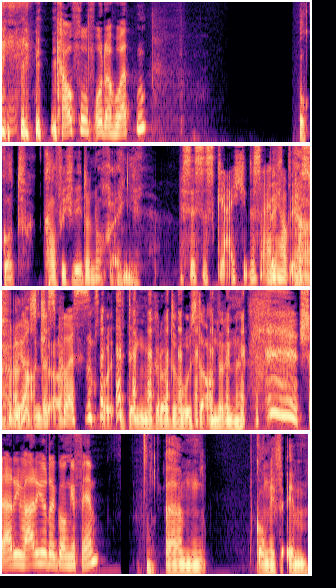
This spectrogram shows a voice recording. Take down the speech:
Kaufhof oder Horten? Oh Gott, kaufe ich weder noch eigentlich. Es ist das Gleiche. Das eine Echt? hat bloß ja, früher anders geheißen. Ich denke mir gerade, wo ist der andere? Ne? Charivari oder Gong FM? Ähm, Gong FM.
